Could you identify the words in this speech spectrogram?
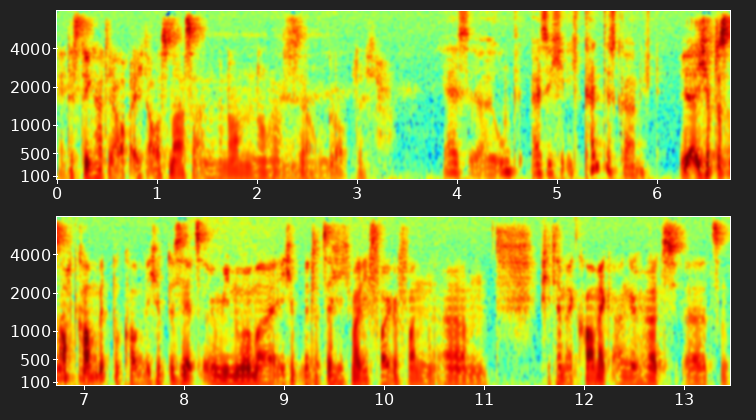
ja, das Ding hat ja auch echt Ausmaße angenommen, das ist ja unglaublich. Ja, es, äh, also ich, ich kannte es gar nicht. Ja, ich habe das auch kaum mitbekommen. Ich habe das jetzt irgendwie nur mal, ich habe mir tatsächlich mal die Folge von ähm, Peter McCormack angehört äh, zum,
